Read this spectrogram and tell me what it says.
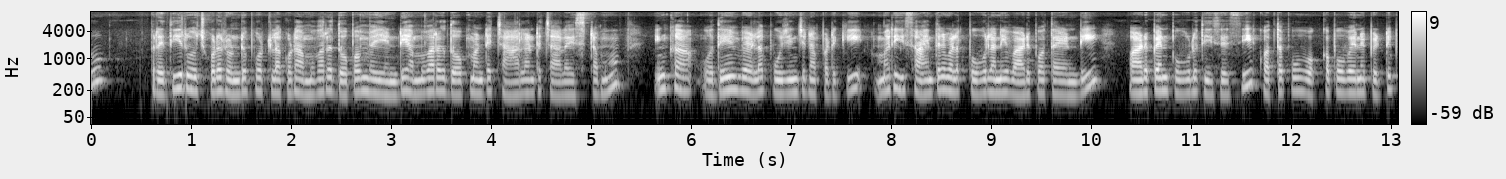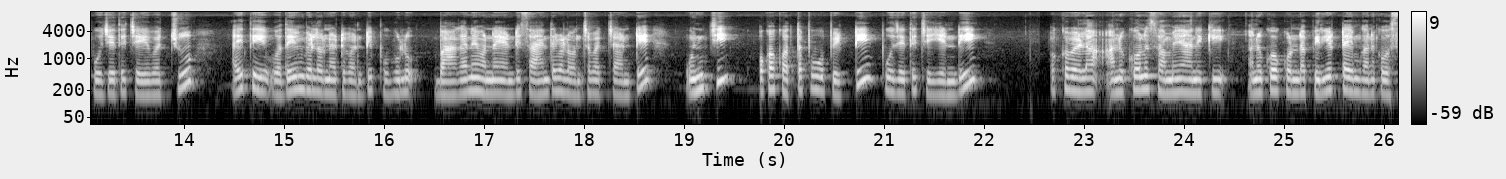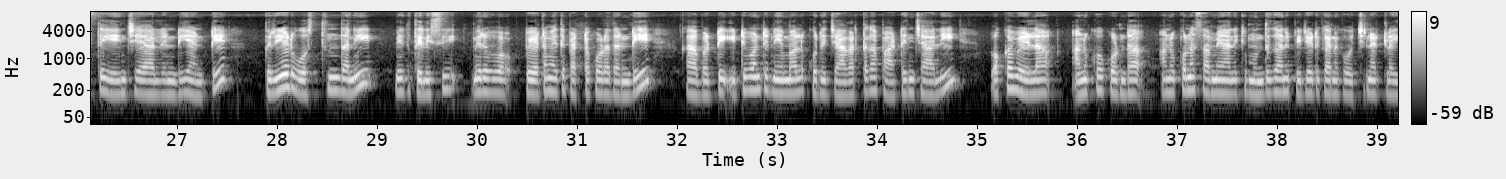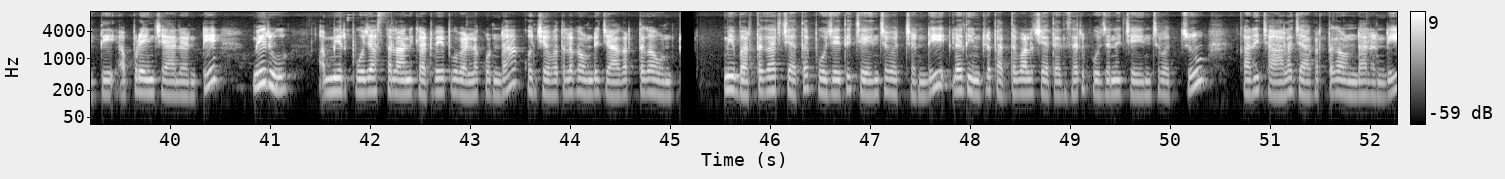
ప్రతిరోజు కూడా రెండు పూట్ల కూడా అమ్మవారి ధూపం వేయండి. అమ్మవారికి ధూపం అంటే చాలా అంటే చాలా ఇష్టము. ఇంకా ఉదయం వేళ పూజించినప్పటికీ మరి సాయంత్రం వేళకు పువ్వులు అనేవి వాడిపోతాయండి. వాడిపోయిన పువ్వులు తీసేసి కొత్త పువ్వు ఒక్క పువ్వైనా పెట్టి పూజ అయితే చేయవచ్చు. అయితే ఉదయం వేళ ఉన్నటువంటి పువ్వులు బాగానే ఉన్నాయండి. సాయంత్రం వేళ ఉంచవచ్చా అంటే ఉంచి ఒక కొత్త పువ్వు పెట్టి పూజ అయితే చేయండి. ఒకవేళ అనుకోని సమయానికి అనుకోకుండా పీరియడ్ టైం కనుక వస్తే ఏం చేయాలండి అంటే పీరియడ్ వస్తుందని మీకు తెలిసి మీరు పీఠం అయితే పెట్టకూడదండి. కాబట్టి ఇటువంటి నియమాలు కొన్ని జాగ్రత్తగా పాటించాలి. ఒకవేళ అనుకోకుండా అనుకున్న సమయానికి ముందుగానే పీరియడ్ కనుక వచ్చినట్లయితే అప్పుడు ఏం చేయాలంటే మీరు మీరు పూజా స్థలానికి అటువైపు వెళ్ళకుండా కొంచెం యువతలుగా ఉండి జాగ్రత్తగా ఉంటూ మీ భర్త గారి చేత పూజ అయితే చేయించవచ్చండి. లేదా ఇంట్లో పెద్దవాళ్ళ చేత అయినా సరే పూజని చేయించవచ్చు. కానీ చాలా జాగ్రత్తగా ఉండాలండి.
